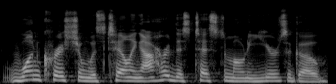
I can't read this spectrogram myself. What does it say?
one Christian was telling, I heard this testimony years ago.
